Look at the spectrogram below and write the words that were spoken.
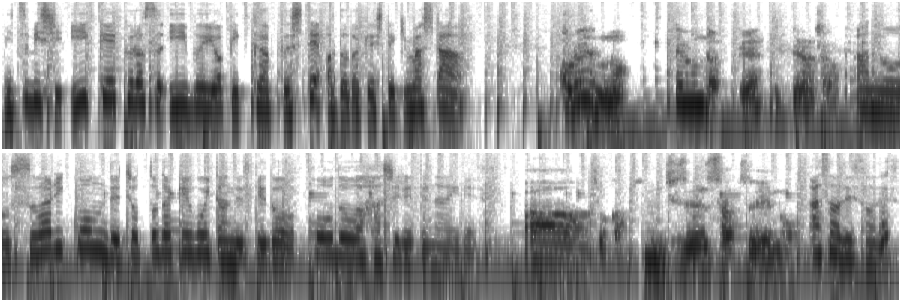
三菱 EK クロス EV をピックアップしてお届けしてきました。これ乗ってるんだっけ？あの座り込んでちょっとだけ動いたんですけど公道は走れてないです。ああそうか、うん、事前撮影の。あそうですそうです。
